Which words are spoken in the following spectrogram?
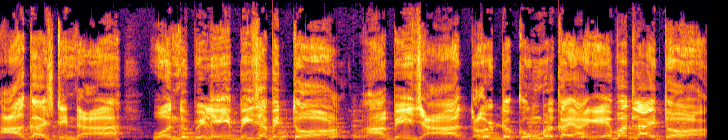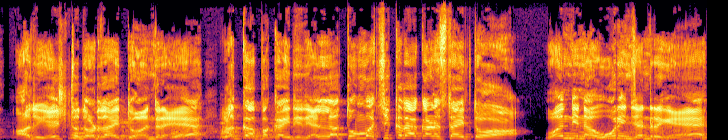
ಆಕಾಶದಿಂದ ಒಂದು ಬಿಳಿ ಬೀಜ ಬಿತ್ತು. ಆ ಬೀಜ ದೊಡ್ಡ ಕುಂಬಳಕಾಯಾಗಿ ಬದಲಾಯಿತು. ಅದು ಎಷ್ಟು ದೊಡ್ಡದಾಯ್ತು ಅಂದ್ರೆ ಅಕ್ಕಪಕ್ಕ ಇದ್ದಿದ್ದೆಲ್ಲ ತುಂಬಾ ಚಿಕ್ಕದಾಗಿ ಕಾಣಿಸ್ತಾ ಇತ್ತು. ಒಂದಿನ ಊರಿನ ಜನರಿಗೆ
